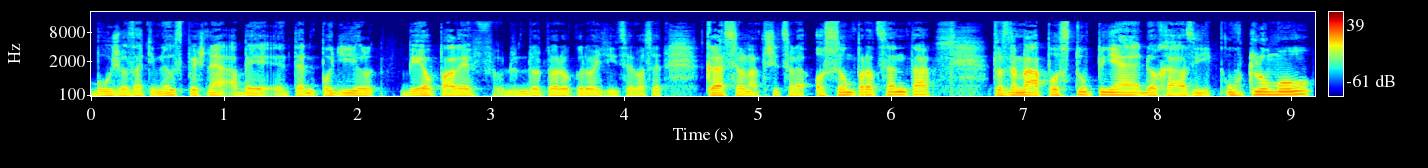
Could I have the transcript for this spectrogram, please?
bohužel zatím neúspěšné, aby ten podíl biopaliv do toho roku 2020 klesl na 3,8%. To znamená, postupně dochází k útlumu,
